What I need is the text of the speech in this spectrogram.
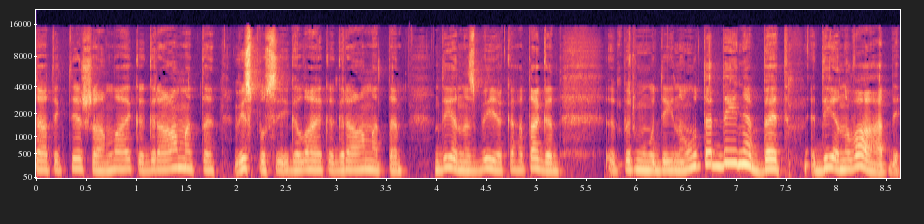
tā tik tiešām laika grāmata, vispusīga laika grāmata. Dienas bija kā tagad pirmūdīna, otrdīna, bet dienu vārdi.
